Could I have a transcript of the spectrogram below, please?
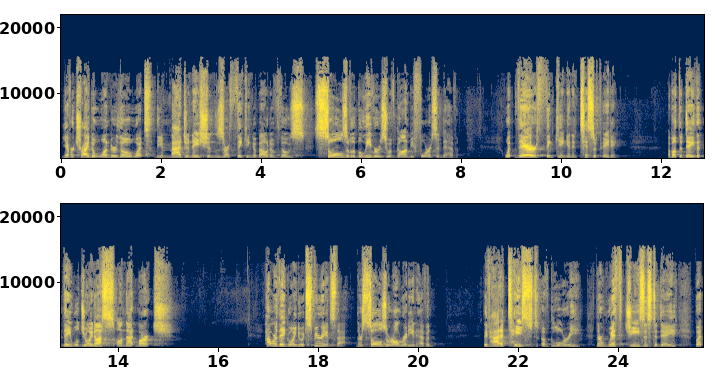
You ever tried to wonder, though, what the imaginations are thinking about of those souls of the believers who have gone before us into heaven? what they're thinking and anticipating about the day that they will join us on that march. How are they going to experience that? Their souls are already in heaven. They've had a taste of glory. They're with Jesus today, but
